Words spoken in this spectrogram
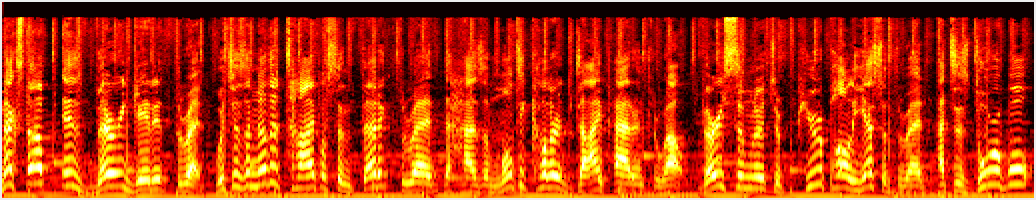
Next up is variegated thread, which is another type of synthetic thread that has a multicolored dye pattern throughout. Very similar to pure polyester thread, as durable,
